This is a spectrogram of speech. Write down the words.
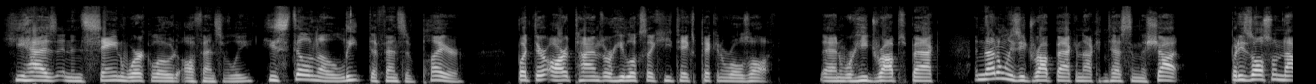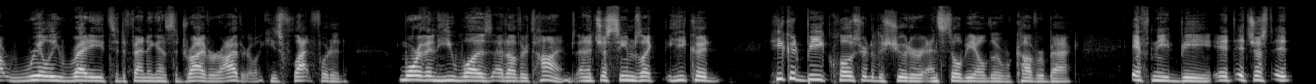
He has an insane workload offensively. He's still an elite defensive player, but there are times where he looks like he takes pick and rolls off and where he drops back. And not only is he dropped back and not contesting the shot, but he's also not really ready to defend against the driver either. Like he's flat footed more than he was at other times. And it just seems like he could he could be closer to the shooter and still be able to recover back if need be. It it just it,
